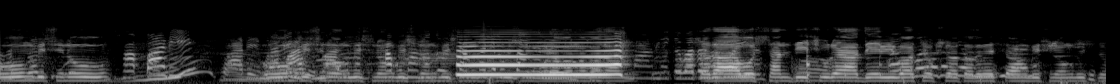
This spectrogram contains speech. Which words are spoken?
ওম বিষ্ণু ওম বিষ্ণু ওম বিষ্ণু ওম বিষ্ণু ওম বিষ্ণু। সদা অবশান্তি সুরা দেবী বচক তদমেশ্বর ওম বিষ্ণু বিষ্ণু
